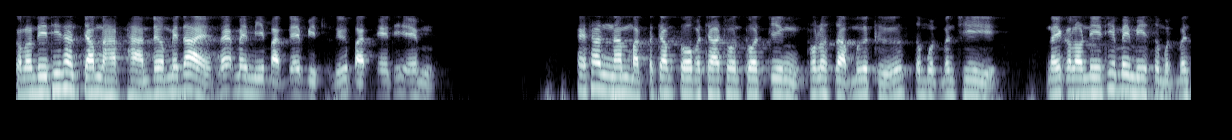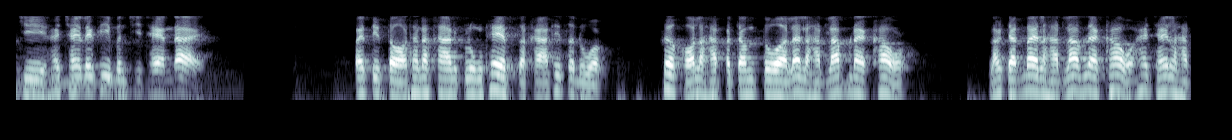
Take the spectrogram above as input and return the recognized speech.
กรณีที่ท่านจำรหัสผ่านเดิมไม่ได้ และไม่มีบัตรเดบิต หรือบัตร ATM ให้ท่านนำบัตรประจำตัวประชาชนตัวจริง โทรศัพท์มือถือสมุดบัญชี ในกรณีที่ไม่มีสมุดบัญชีให้ใช้เลขที่บัญชีแทนได้ ไปติดต่อธนาคารกรุงเทพสาขาที่สะดวก เพื่อขอรหัสประจำตัวและรหัสลับแรกเข้า หลังจากได้รหัสลับแรกเข้า ให้ใช้รหัส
